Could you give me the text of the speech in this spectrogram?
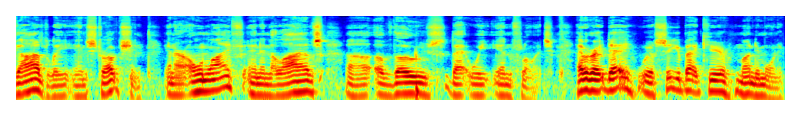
godly instruction in our own life and in the lives uh, of those that we influence. Have a great day. We'll see you back here Monday morning.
